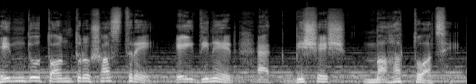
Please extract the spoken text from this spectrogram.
হিন্দু তন্ত্রশাস্ত্রে এই দিনের এক বিশেষ মাহাত্ম আছে।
